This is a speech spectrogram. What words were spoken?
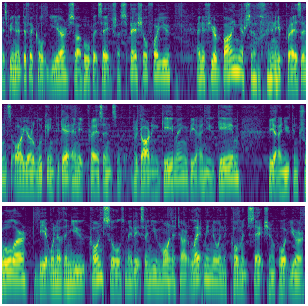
It's been a difficult year, so I hope it's extra special for you. And if you're buying yourself any presents or you're looking to get any presents regarding gaming, be it a new game, be it a new controller, be it one of the new consoles, maybe it's a new monitor. Let me know in the comments section what you're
